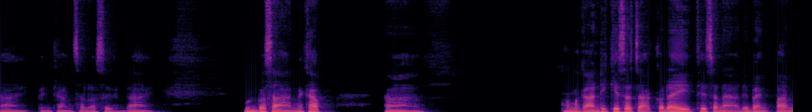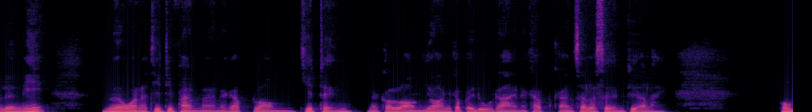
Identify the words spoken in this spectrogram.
ได้ เป็นการสรรเสริญได้ คุณประสานนะครับกรรมการที่กิสจักรก็ได้เทศนาได้แบ่งปันเรื่องนี้ เมื่อวันอาทิตย์ที่ผ่านมานะครับ ลองคิดถึงแล้วก็ลองย้อนกลับไปดูได้นะครับ การสรรเสริญคืออะไร ผม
